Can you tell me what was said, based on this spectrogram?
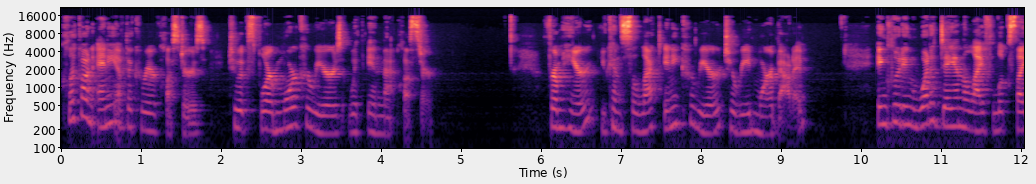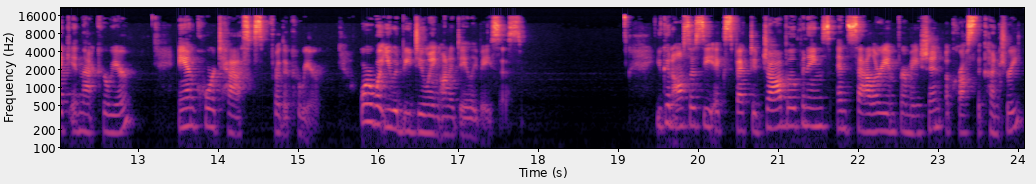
Click on any of the career clusters to explore more careers within that cluster. From here, you can select any career to read more about it, including what a day in the life looks like in that career and core tasks for the career, or what you would be doing on a daily basis. You can also see expected job openings and salary information across the country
